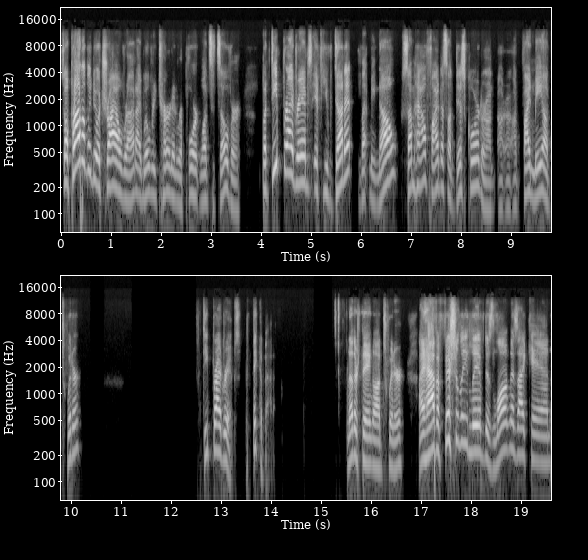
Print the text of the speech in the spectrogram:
So I'll probably do a trial run. I will return and report once it's over. But deep fried ribs, if you've done it, let me know somehow. Find us on Discord or on, or on find me on Twitter deep fried ribs. Think about it. Another thing on Twitter, I have officially lived as long as I can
